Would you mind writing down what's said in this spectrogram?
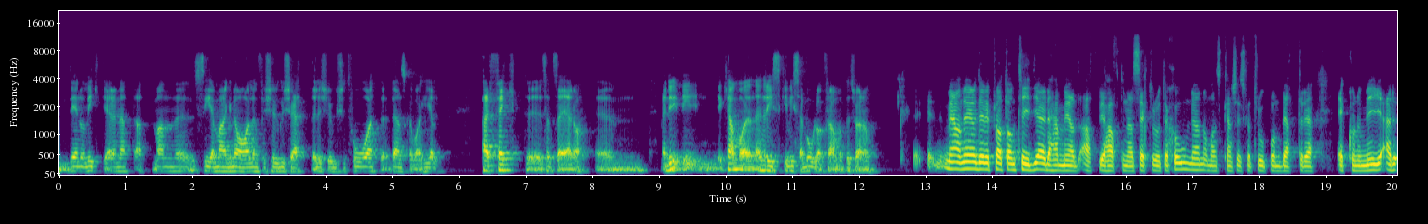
Det är nog viktigare än att, att man ser marginalen för 2021 eller 2022, att den ska vara helt perfekt eh, så att säga. Då. Ehm, men det, det, det, kan vara en, en risk i vissa bolag framåt, det tror jag nog med anledning av det vi pratade om tidigare, det här med att vi har haft den här sektorrotationen och man kanske ska tro på en bättre ekonomi. Är,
